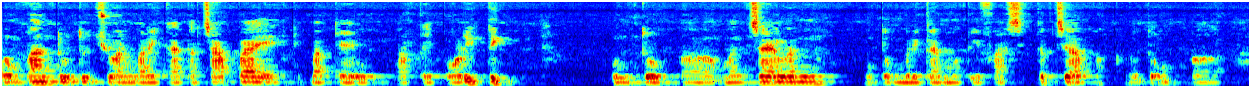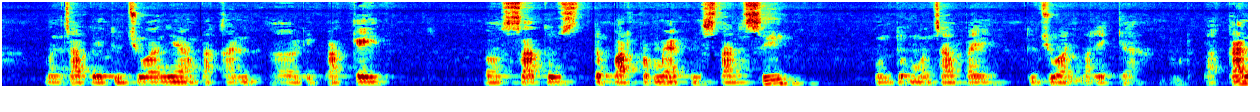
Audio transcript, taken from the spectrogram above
membantu tujuan mereka tercapai dipakai partai politik untuk uh, men-challenge untuk memberikan motivasi kerja untuk uh, mencapai tujuannya bahkan uh, dipakai uh, satu departemen instansi untuk mencapai tujuan mereka. Bahkan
